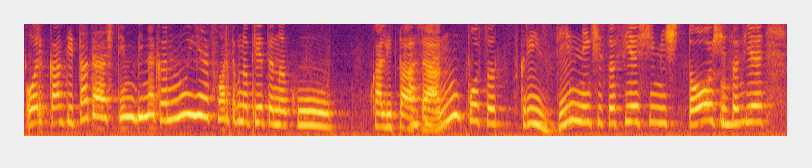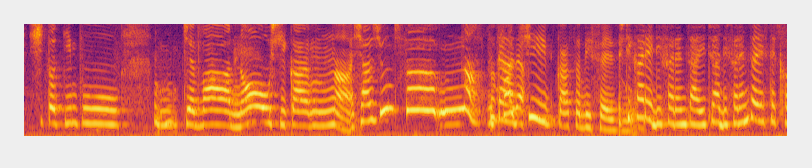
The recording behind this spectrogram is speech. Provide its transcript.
Ori cantitatea știm bine că nu e foarte bună prietenă cu calitatea. Așa e. Nu poți să scrii zilnic și să fie și mișto și Mhm. să fie și tot timpul ceva nou și ca... Na, și ajungi să... Na, să Da, faci da. și ca să bifezi. Știi care e diferența aici? Diferența este că,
